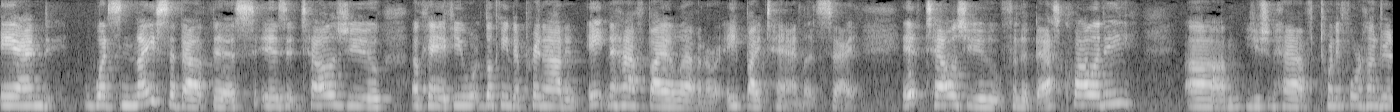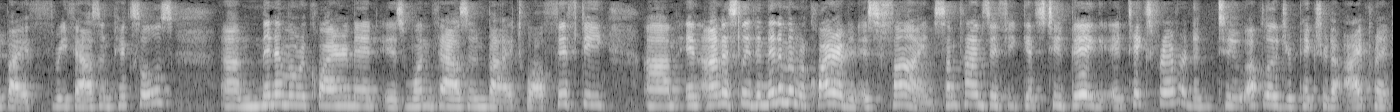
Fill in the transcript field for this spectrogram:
And what's nice about this is it tells you, okay, if you were looking to print out an 8.5 by 11 or 8 by 10, let's say, it tells you for the best quality, um, you should have 2400 by 3000 pixels. Um, minimum requirement is 1,000 by 1250. Um, and honestly, the minimum requirement is fine. Sometimes if it gets too big, it takes forever to, to upload your picture to iPrint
